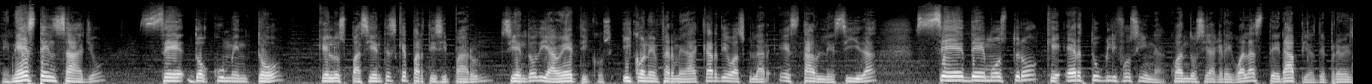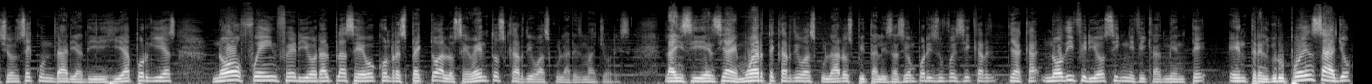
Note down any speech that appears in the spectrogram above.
En este ensayo se documentó que los pacientes que participaron, siendo diabéticos y con enfermedad cardiovascular establecida, se demostró que ertuglifosina, cuando se agregó a las terapias de prevención secundaria dirigida por guías, no fue inferior al placebo con respecto a los eventos cardiovasculares mayores. La incidencia de muerte cardiovascular, hospitalización por insuficiencia cardíaca no difirió significativamente entre el grupo de ensayo,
